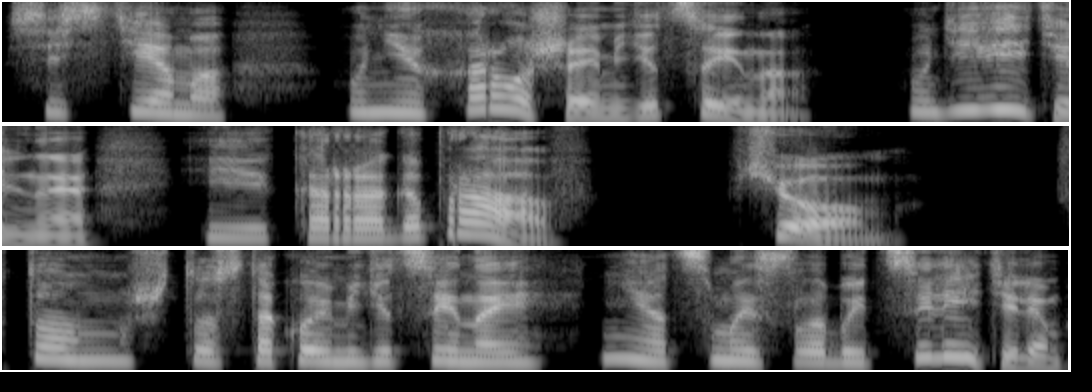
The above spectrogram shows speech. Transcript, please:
Система... У них хорошая медицина. Удивительная. И Карага прав». «В чем?» В том, что с такой медициной нет смысла быть целителем.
